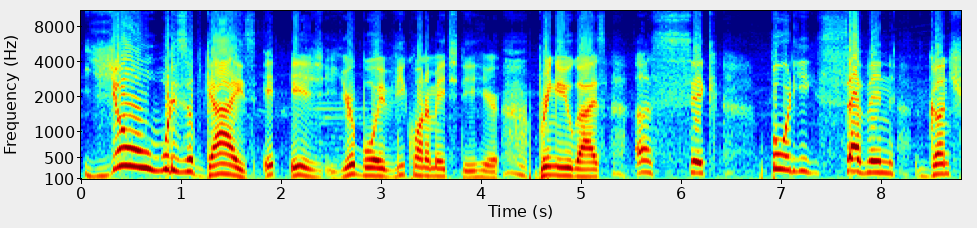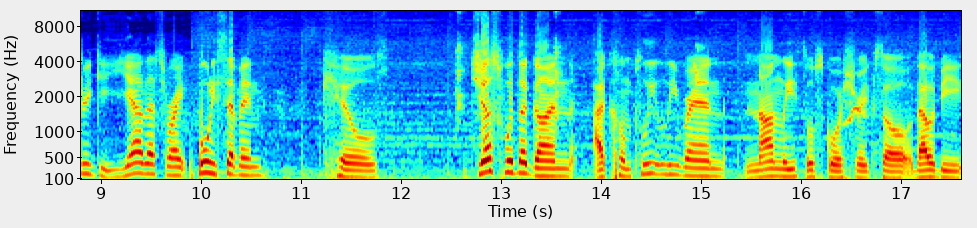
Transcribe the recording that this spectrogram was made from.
Yo, what is up guys? It is your boy V Quantum HD here, bringing you guys a sick 47 gun streak. Yeah, that's right, 47 kills. Just with a gun, I completely ran non-lethal score streak, so that would be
